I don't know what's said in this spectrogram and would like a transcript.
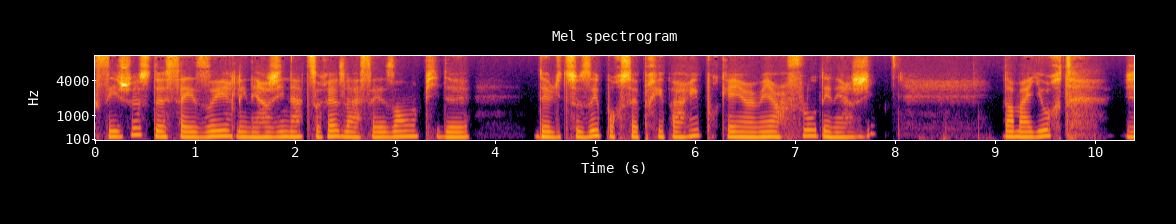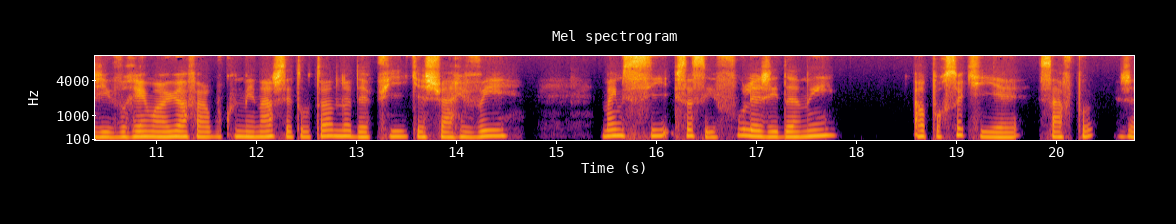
c'est juste de saisir l'énergie naturelle de la saison puis de, l'utiliser pour se préparer pour qu'il y ait un meilleur flot d'énergie. Dans ma yourte, j'ai vraiment eu à faire beaucoup de ménage cet automne là, depuis que je suis arrivée même si, ça c'est fou, là, j'ai donné. Ah, pour ceux qui euh, savent pas, je,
